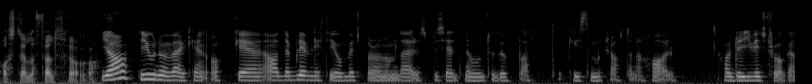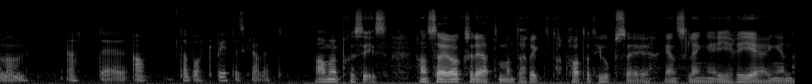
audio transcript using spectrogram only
och ställa följdfrågor. Ja, det gjorde hon verkligen. Och eh, ja, det blev lite jobbigt för honom där. Speciellt när hon tog upp att Kristdemokraterna har, har drivit frågan om att eh, ja, ta bort beteskravet. Ja men precis. Han säger också det att de inte riktigt har pratat ihop sig än så länge i regeringen.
